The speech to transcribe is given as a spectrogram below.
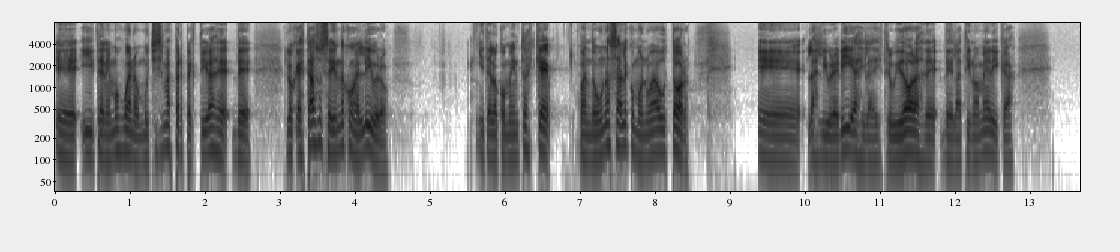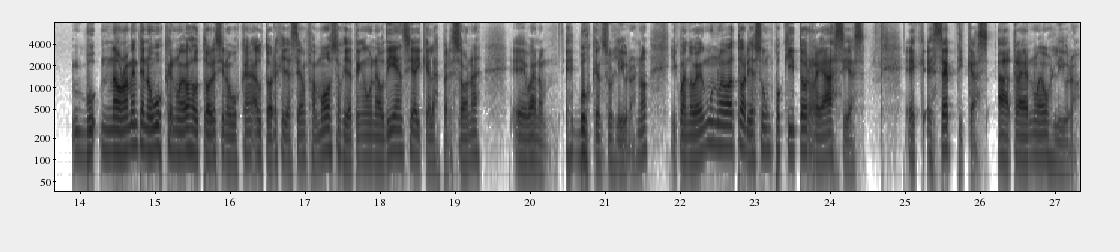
Eh, y tenemos, bueno, muchísimas perspectivas de, lo que está sucediendo con el libro. Y te lo comento es que cuando uno sale como nuevo autor, eh, las librerías y las distribuidoras de, Latinoamérica normalmente no buscan nuevos autores, sino buscan autores que ya sean famosos, que ya tengan una audiencia y que las personas, eh, bueno, busquen sus libros, ¿no? Y cuando ven un nuevo autor ya son un poquito reacias, escépticas a traer nuevos libros.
